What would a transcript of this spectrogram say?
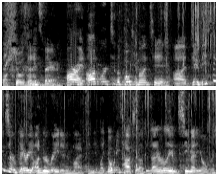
that shows that it's there. All right, onward to the Pokemon tin. Uh, dude, these things are very underrated in my opinion. Like, nobody talks about these. I really haven't seen many open.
